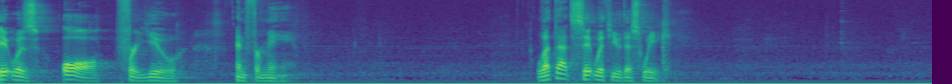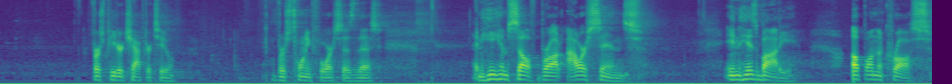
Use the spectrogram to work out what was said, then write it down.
it was all for you and for me. Let that sit with you this week. 1 Peter chapter 2, verse 24 says this And he himself brought our sins in his body up on the cross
